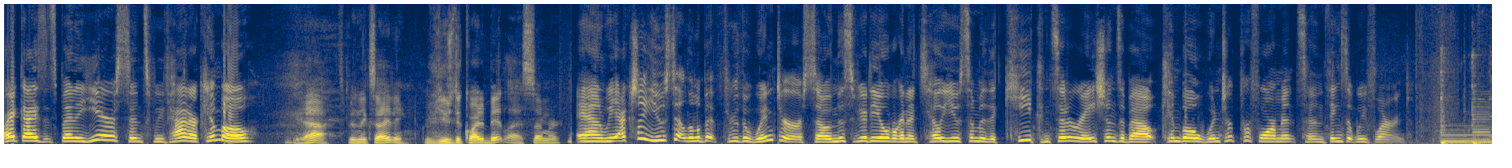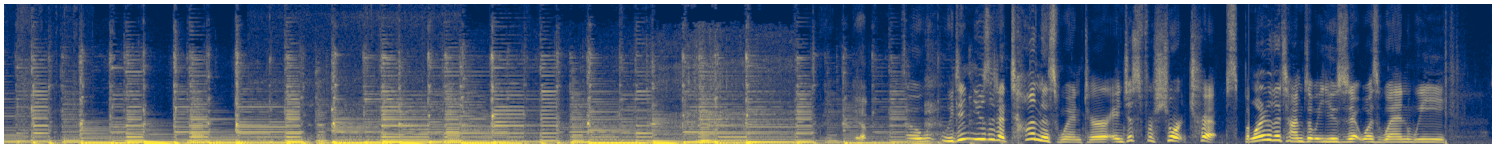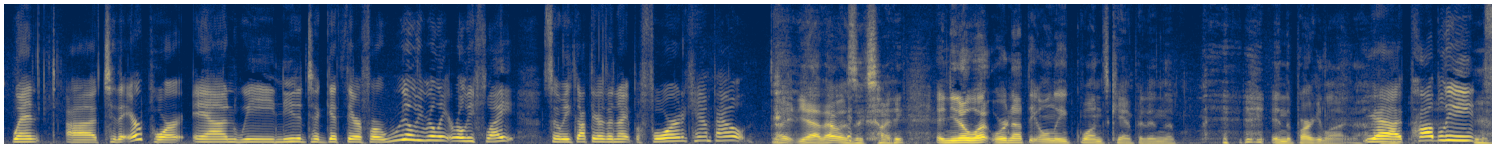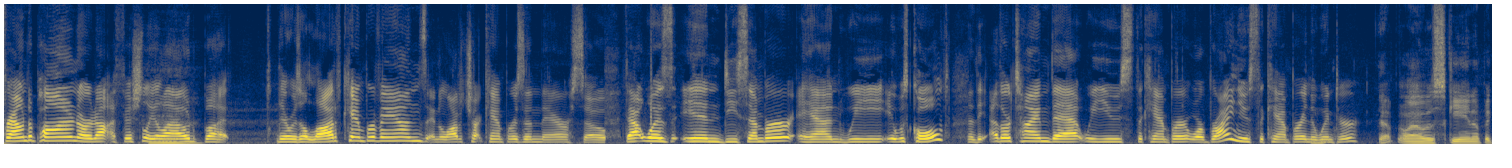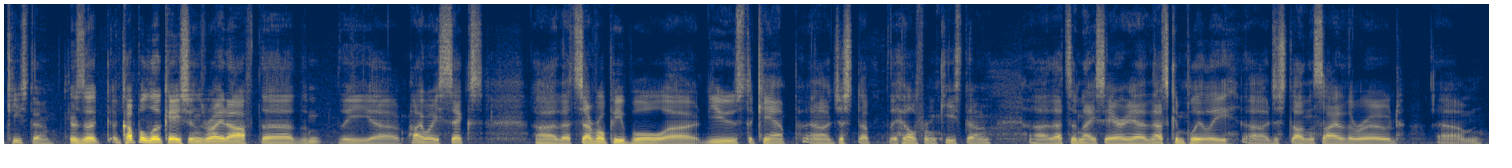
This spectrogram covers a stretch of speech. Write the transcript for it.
All right, guys, it's been a year since we've had our Kimbo. Yeah, it's been exciting. We've used it quite a bit last summer. And we actually used it a little bit through the winter. So in this video, we're going to tell you some of the key considerations about Kimbo winter performance and things that we've learned. Yep. So we didn't use it a ton this winter and just for short trips. But one of the times that we used it was when we went uh, to the airport and we needed to get there for a really, really early flight. So we got there the night before to camp out. Right. Yeah, that was exciting. And you know what? We're not the only ones camping in the in the parking lot. Yeah, probably frowned upon or not officially allowed, but there was a lot of camper vans and a lot of truck campers in there. So that was in December and we it was cold. And the other time that we used the camper or Brian used the camper in the winter. Yep. When I was skiing up at Keystone. There's a, a couple locations right off the the, the uh, Highway 6 uh, that several people uh, use to camp uh, just up the hill from Keystone. Uh, that's a nice area and that's completely uh, just on the side of the road. Um,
